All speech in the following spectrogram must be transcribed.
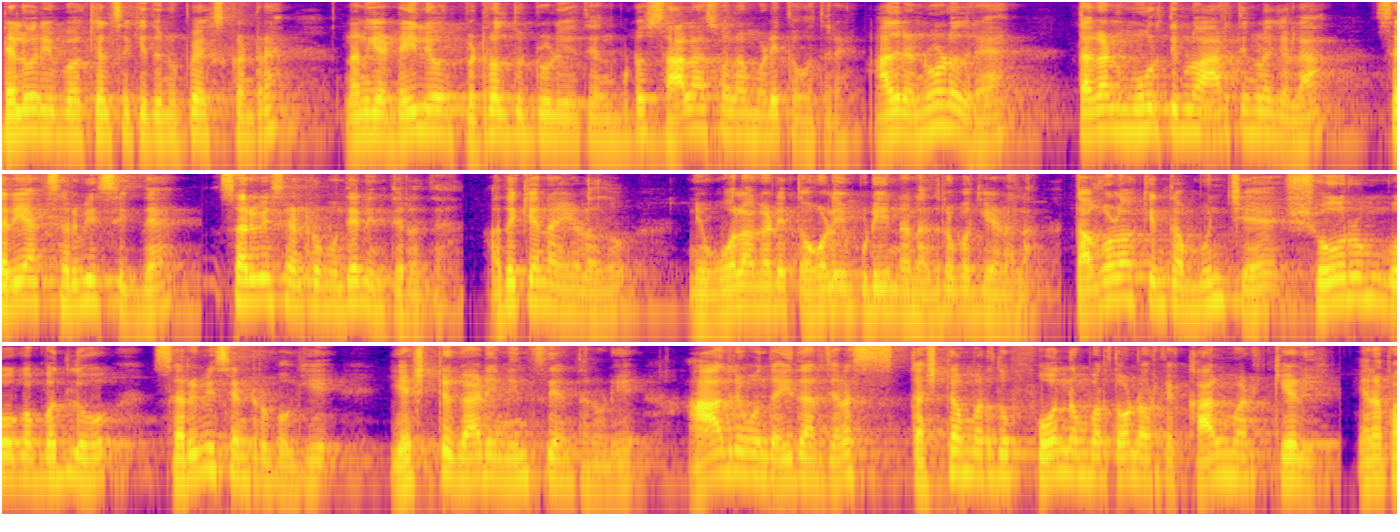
ಡೆಲಿವರಿ ಬಾಯ್ ಕೆಲಸಕ್ಕೆ ಇದನ್ನು ಉಪಯೋಗಿಸ್ಕೊಂಡ್ರೆ ನನಗೆ ಡೈಲಿ ಒಂದು ಪೆಟ್ರೋಲ್ ದುಡ್ಡು ಉಳಿಯುತ್ತೆ ಅಂದ್ಬಿಟ್ಟು ಸಾಲ ಸೋಲ ಮಾಡಿ ತಗೋತಾರೆ. ಆದರೆ ನೋಡಿದ್ರೆ ತಗೊಂಡು ಮೂರು ತಿಂಗಳು, ಆರು ತಿಂಗಳಿಗೆಲ್ಲ ಸರಿಯಾಗಿ ಸರ್ವಿಸ್ ಸಿಗದೆ ಸರ್ವಿಸ್ ಸೆಂಟ್ರ್ ಮುಂದೆ ನಿಂತಿರುತ್ತೆ. ಅದಕ್ಕೆ ನಾ ಹೇಳೋದು, ನೀವು ಓಲಾ ಗಾಡಿ ತಗೊಳ್ಳಿ ಬಿಡಿ, ನಾನು ಅದ್ರ ಬಗ್ಗೆ ಹೇಳಲ್ಲ. ತಗೊಳ್ಳೋಕ್ಕಿಂತ ಮುಂಚೆ ಶೋರೂಮ್ಗೆ ಹೋಗೋ ಬದಲು ಸರ್ವಿಸ್ ಸೆಂಟ್ರಿಗೆ ಹೋಗಿ ಎಷ್ಟು ಗಾಡಿ ನಿಂತಿದೆ ಅಂತ ನೋಡಿ. ಆದರೆ ಒಂದು ಐದಾರು ಜನ ಕಸ್ಟಮರ್ದು ಫೋನ್ ನಂಬರ್ ತೊಗೊಂಡು ಅವ್ರಿಗೆ ಕಾಲ್ ಮಾಡಿ ಕೇಳಿ. ಏನಪ್ಪ,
